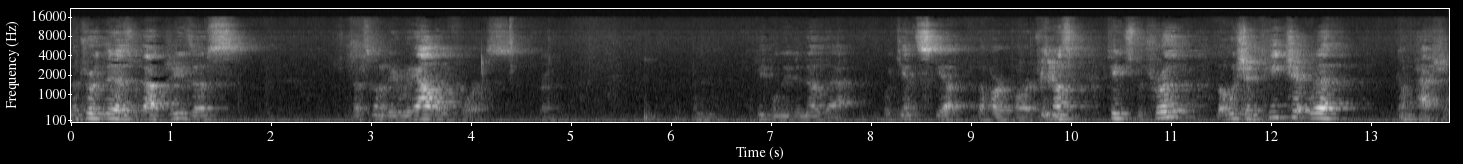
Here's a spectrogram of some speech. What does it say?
The truth is, without Jesus, that's going to be reality for us. People need to know that. We can't skip the hard parts. We must teach the truth, but we should teach it with compassion.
